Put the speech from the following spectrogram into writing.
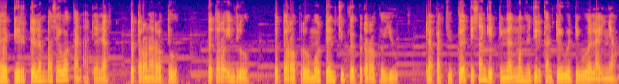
Hadir dalam pasewakan adalah Betoro Narodo, Betoro Indro, Betoro Bromo, dan juga Betoro Bayu. Dapat juga disanggit dengan menghadirkan dewa-dewa lainnya.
